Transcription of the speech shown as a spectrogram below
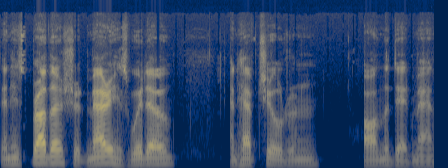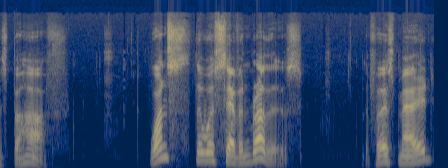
then his brother should marry his widow and have children on the dead man's behalf. Once there were seven brothers. The first married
